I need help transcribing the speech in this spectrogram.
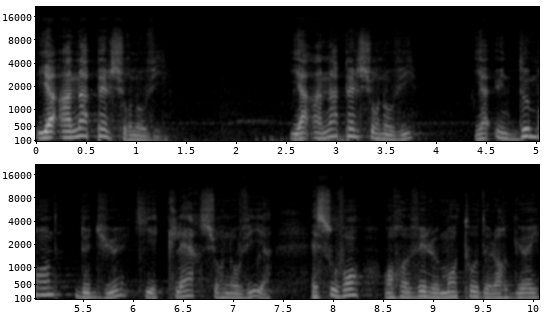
Il y a un appel sur nos vies. Il y a un appel sur nos vies. Il y a une demande de Dieu qui est claire sur nos vies. Et souvent, on revêt le manteau de l'orgueil,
